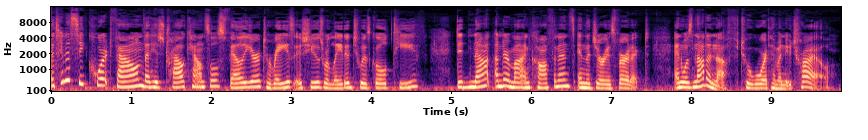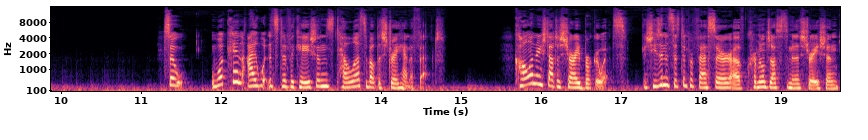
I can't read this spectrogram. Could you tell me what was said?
the Tennessee court found that his trial counsel's failure to raise issues related to his gold teeth did not undermine confidence in the jury's verdict and was not enough to award him a new trial. So, what can eyewitness identifications tell us about the Strahan effect? Colin reached out to Shari Berkowitz. She's an assistant professor of criminal justice administration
